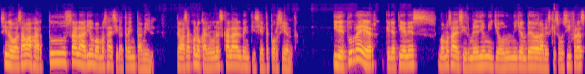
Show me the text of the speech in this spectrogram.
sino vas a bajar tu salario, vamos a decir, a 30 mil. Te vas a colocar en una escala del 27%. Y de tu REER, que ya tienes, vamos a decir, medio millón, un millón de dólares, que son cifras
